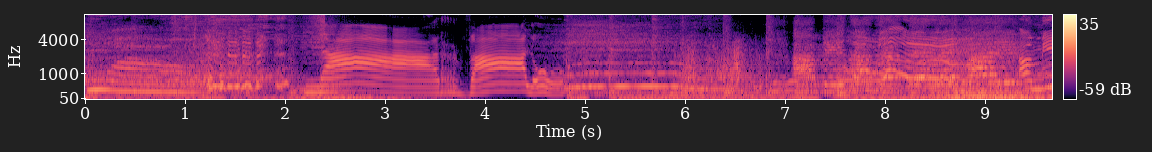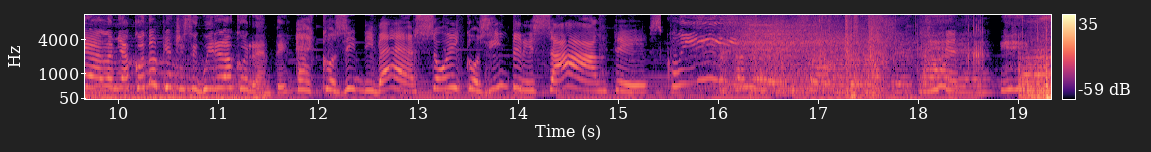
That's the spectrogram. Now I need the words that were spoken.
Wow! Narvalo. A la corrente. È così diverso e così interessante. Squeak!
